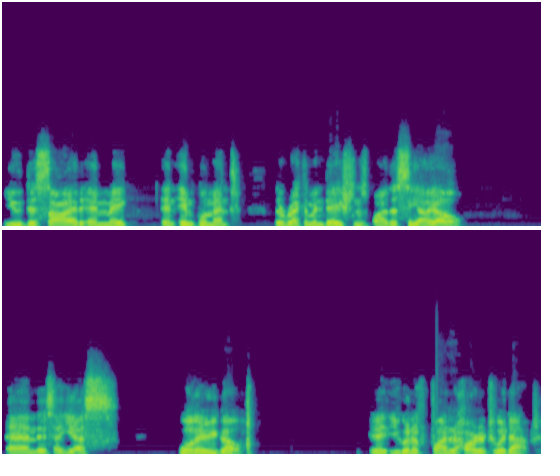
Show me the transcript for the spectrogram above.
you decide and make and implement the recommendations by the CIO? And they say, yes. Well, there you go. It, you're going to find it harder to adapt.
